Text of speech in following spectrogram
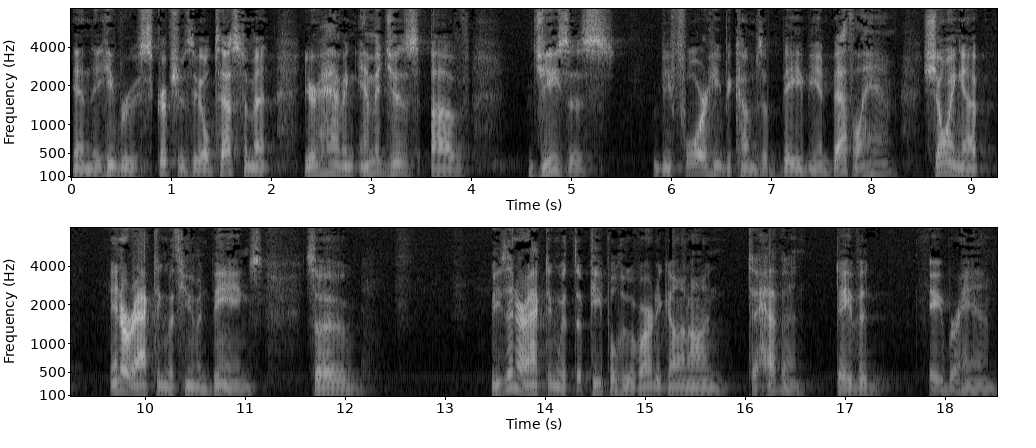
in the Hebrew scriptures, the Old Testament, you're having images of Jesus before he becomes a baby in Bethlehem, showing up, interacting with human beings. So he's interacting with the people who have already gone on to heaven David, Abraham,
